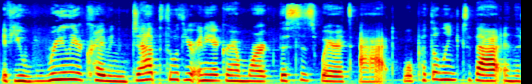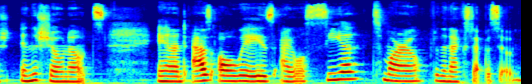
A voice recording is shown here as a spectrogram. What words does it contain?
If you really are craving depth with your Enneagram work, this is where it's at. We'll put the link to that in the in the show notes. And as always, I will see you tomorrow for the next episode.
